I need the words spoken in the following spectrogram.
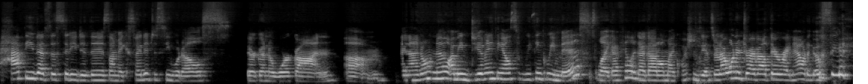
happy that the city did this. I'm excited to see what else they're going to work on. Um, and I don't know. I mean, do you have anything else we think we missed? Like, I feel like I got all my questions answered. I want to drive out there right now to go see it.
